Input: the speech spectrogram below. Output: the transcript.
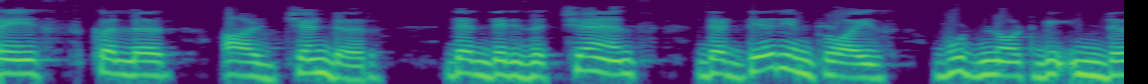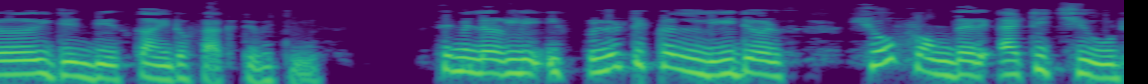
race, color or gender, then there is a chance that their employees would not be indulged these kind of activities similarly political leader show from their ایٹیچیوڈ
